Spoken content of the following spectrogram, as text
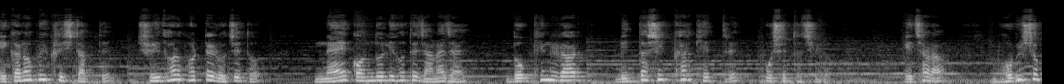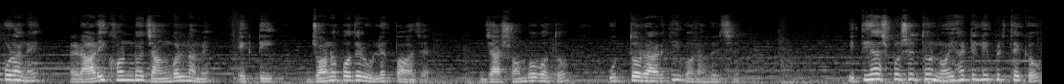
একানব্বই খ্রিস্টাব্দে শ্রীধর ভট্টের রচিত ন্যায় কন্দলি হতে জানা যায়, দক্ষিণ রাঢ় বিদ্যাশিক্ষার ক্ষেত্রে প্রসিদ্ধ ছিল। এছাড়াও ভবিষ্য পুরাণে রাঢ়ীখণ্ড জাঙ্গল নামে একটি জনপদের উল্লেখ পাওয়া যায়। যা সম্ভবত উত্তর রাঢ়কেই বলা হয়েছে। ইতিহাস প্রসিদ্ধ নৈহাটি লিপির থেকেও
